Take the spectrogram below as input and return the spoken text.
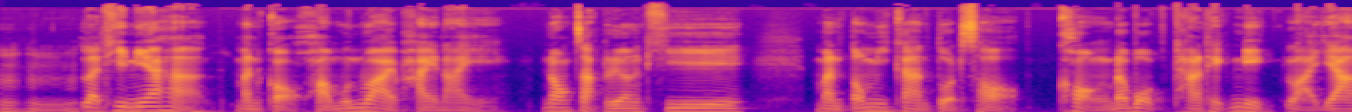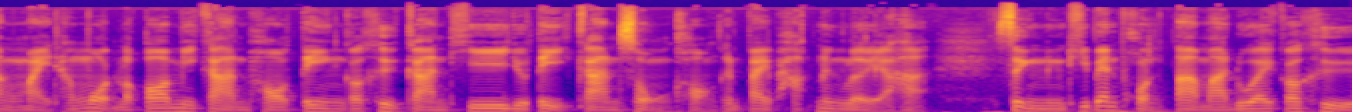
อือหือและทีเนี้ยฮะมันก่อความวุ่นวายภายใน นอกจากเรื่องที่มันต้องมีการตรวจสอบของระบบทางเทคนิคหลายอย่างใหม่ทั้งหมด แล้วก็มีการ halting ก็คือการที่ยุติการส่งของขึ้นไปพักหนึ่งเลยอะฮะสิ่งหนึ่งที่เป็นผลตามมาด้วยก็คือ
